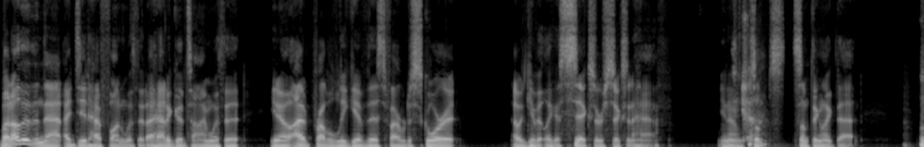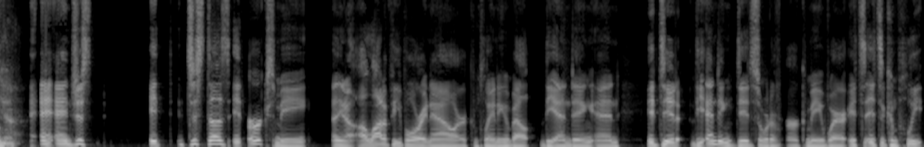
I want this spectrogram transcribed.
But other than that, I did have fun with it. I had a good time with it. You know, I would probably give this if I were to score it, I would give it like a six or six and a half. You know, Okay. some, something like that Yeah. and, and just it just does it irks me you know a lot of people right now are complaining about the ending and it did the ending did sort of irk me where it's it's a complete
